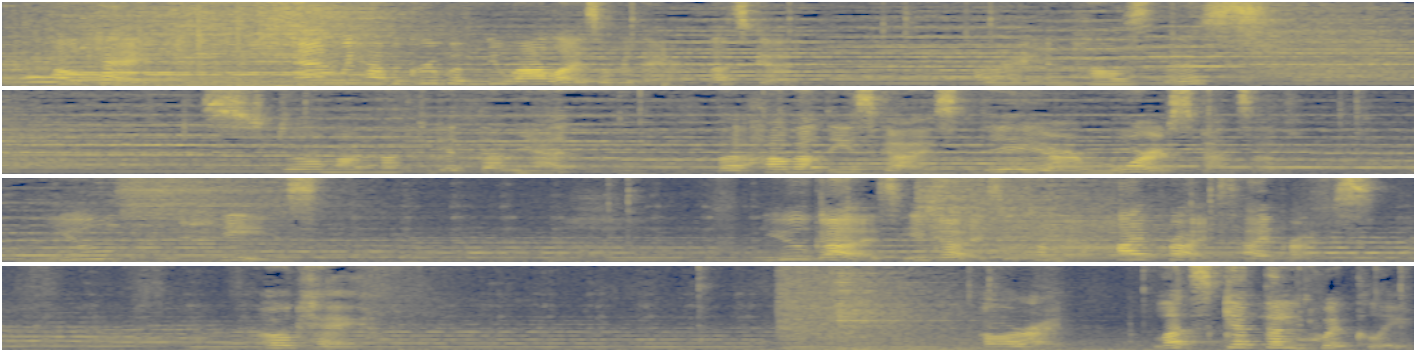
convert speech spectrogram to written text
Okay. And we have a group of new allies over there. That's good. Alright, and how's this? Still not enough to get them yet. But how about these guys? They are more expensive. You, jeez. You guys, you guys, you come at high price, high price. Okay. Alright, let's get them quickly.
